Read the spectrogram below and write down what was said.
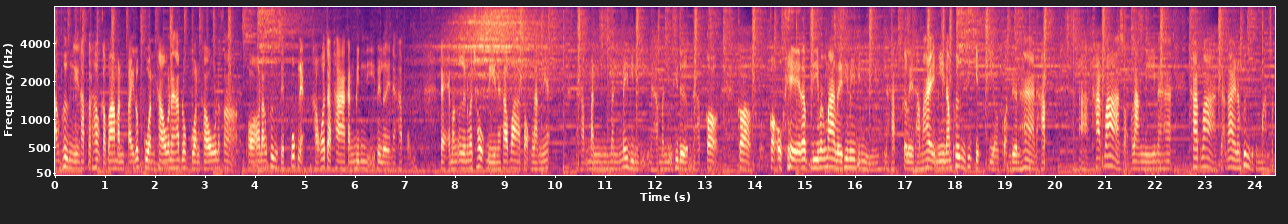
รังผึ้งนี้ครับก็เท่ากับว่ามันไปรบกวนเขานะครับ รบกวนเขาแล้วก็พอเอารังผึ้งเสร็จปุ๊บเนี่ยเขาก็จะพากันบินหนีไปเลยนะครับผมแต่บังเอิญว่าโชคดีนะครับว่าสองรังนี้นะครับมันมันไม่บินหนี มันอยู่ที่เดิมนะครับ ก็ก็ก็โอเคนะครับดีมากๆเลยที่ไม่บินหนีนะครับ ก็เลยทำให้มีน้ำผึ้งที่เก็บเกี่ยวก่อนเดือน 5 นะครับคาดว่าสองรังนี้นะฮะคาดว่าจะได้น้ำผึ้งอยู่ประมาณสัก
